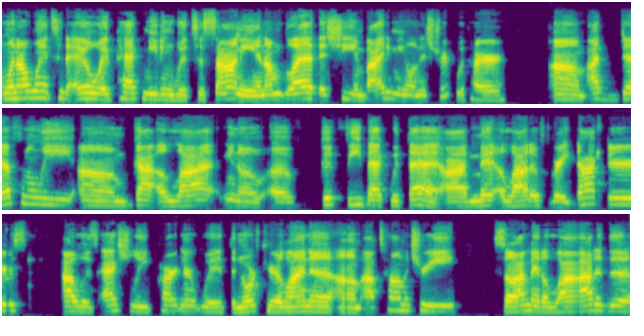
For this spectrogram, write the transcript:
when I went to the AOA PAC meeting with Tasani, and I'm glad that she invited me on this trip with her, um, I definitely um, got a lot, you know, of good feedback with that. I met a lot of great doctors. I was actually partnered with the North Carolina um, Optometry. So I met a lot of the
